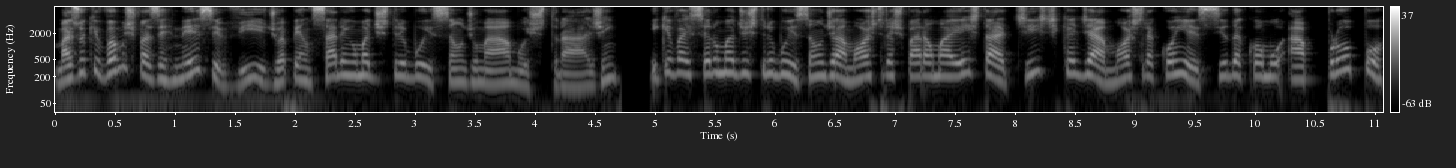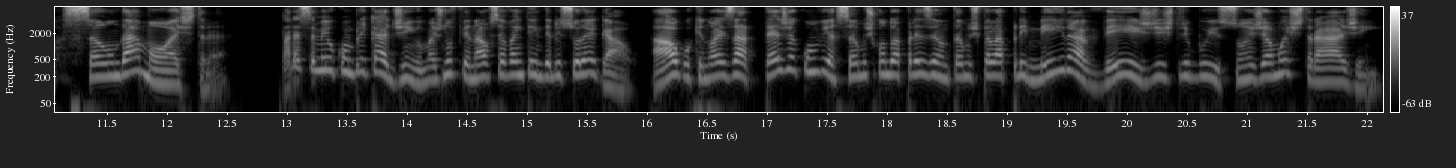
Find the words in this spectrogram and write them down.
Mas o que vamos fazer nesse vídeo é pensar em uma distribuição de uma amostragem e que vai ser uma distribuição de amostras para uma estatística de amostra conhecida como a proporção da amostra. Parece meio complicadinho, mas no final você vai entender isso legal. Algo que nós até já conversamos quando apresentamos pela primeira vez distribuições de amostragem.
